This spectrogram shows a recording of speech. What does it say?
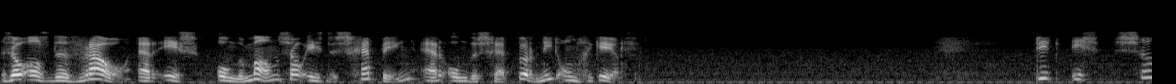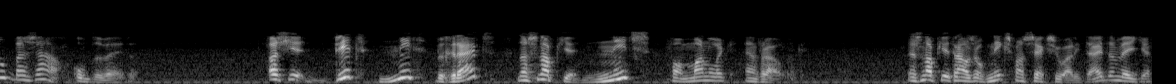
zoals de vrouw er is om de man, zo is de schepping er om de schepper, niet omgekeerd. Dit is zo bazaal om te weten. Als je dit niet begrijpt, dan snap je niets van mannelijk en vrouwelijk. Dan snap je trouwens ook niks van seksualiteit. Dan weet je,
